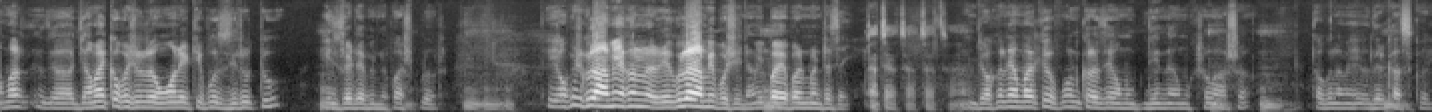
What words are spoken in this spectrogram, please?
আমার জামাইকা অফিস হলো one eighty four zero two inside avenue first floor. এই অফিসগুলো আমি এখন রেগুলার আমি বসি না আমি বাই অ্যাপয়েন্টমেন্টে যাই। আচ্ছা আচ্ছা আচ্ছা আচ্ছা হ্যাঁ। যখনই আমাকে ফোন করে যে অমুক দিন অমুক সময় আসো তখন আমি ওদের কাজ করি।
